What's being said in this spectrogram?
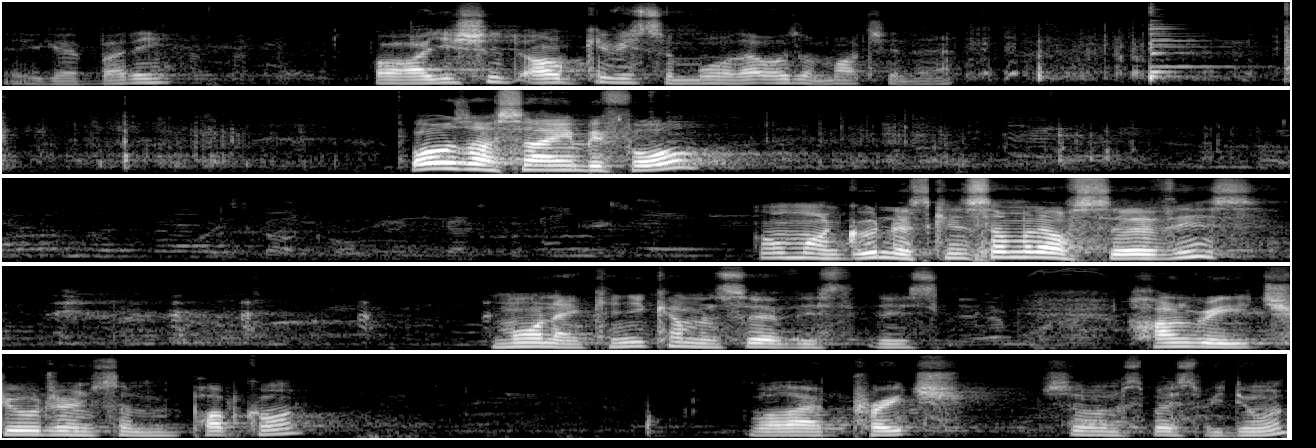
There you go, buddy. Oh, you should. I'll give you some more. That wasn't much in there. What was I saying before? Oh my goodness, can someone else serve this? Morne, can you come and serve this, these hungry children some popcorn while I preach? That's what I'm supposed to be doing.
